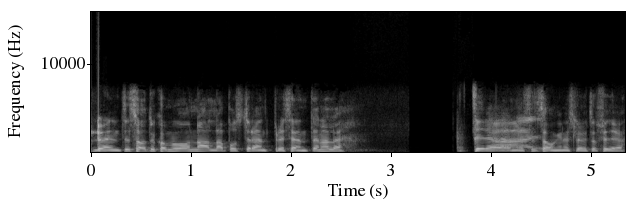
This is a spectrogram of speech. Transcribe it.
det är inte så att du kommer vara nalla på studentpresenten eller? Det är det när säsongen är slut och fira.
